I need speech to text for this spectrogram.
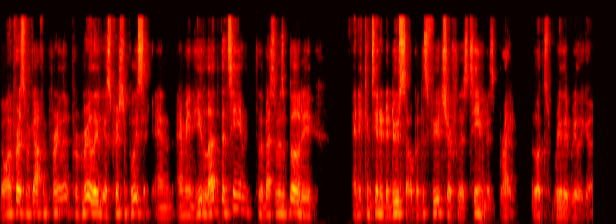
The only person we got from Premier League is Christian Pulisic, and I mean he led the team to the best of his ability, and he continued to do so. But this future for this team is bright. It looks really, really good.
